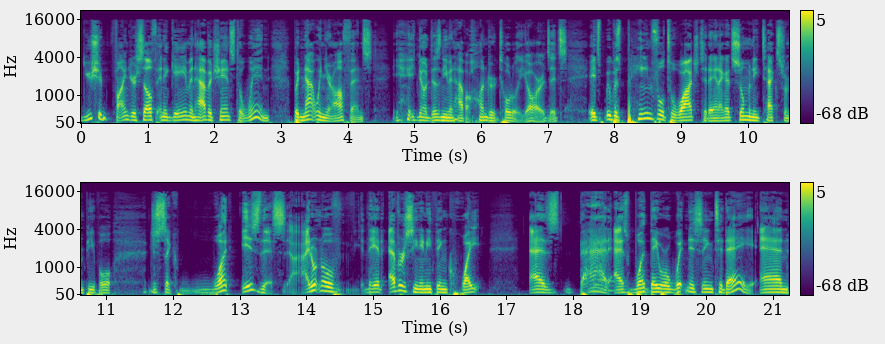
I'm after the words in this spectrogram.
you should find yourself in a game and have a chance to win, but not when your offense you know doesn't even have hundred total yards. It's it's it was painful to watch today, and I got so many texts from people just like, what is this? I don't know if they had ever seen anything quite as bad as what they were witnessing today, and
